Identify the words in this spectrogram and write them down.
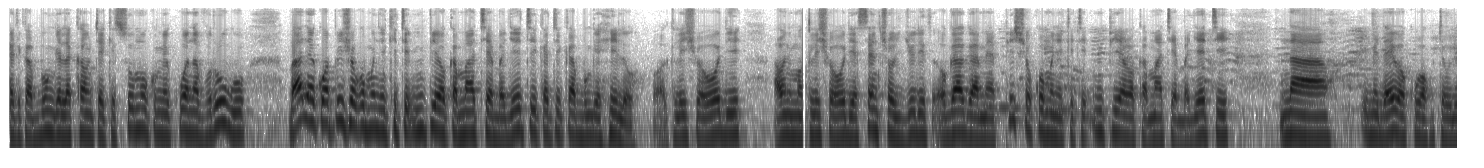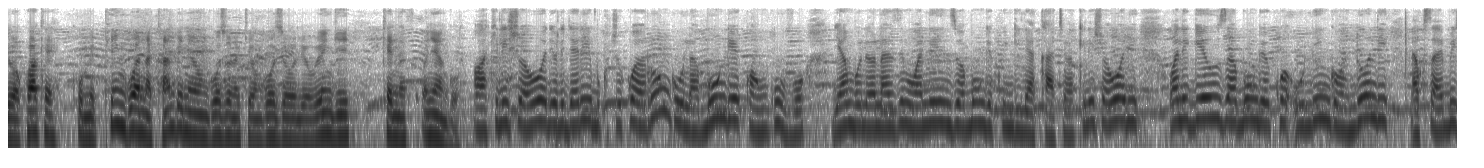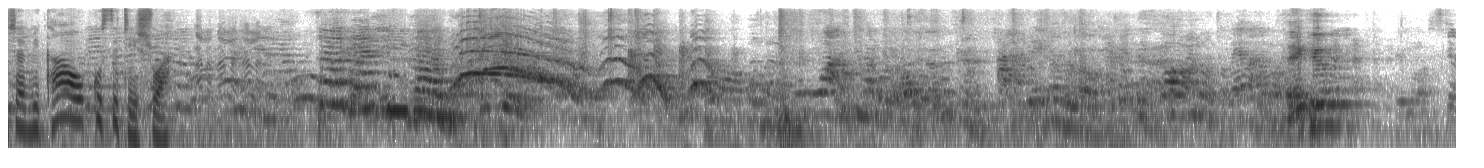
Katika bunge la kaunti ya Kisumu kumekuwa na vurugu baada ya kuapishwa kwa mwenyekiti mpya wa kamati ya bajeti katika bunge hilo. Wawakilishi wa wodi au ni mwakilishi wa wodi ya Central Judith Ogaga ameapishwa kuwa mwenyekiti mpya wa kamati ya bajeti na imedaiwa kuwa kuteuliwa kwake kumepingwa na kambi inayoongozwa na kiongozi wa walio wengi Kenneth Onyango. Wawakilishi wa wodi walijaribu kuchukua rungu la bunge kwa nguvu, jambo lilolazimu walinzi wa bunge kuingilia kati. Wawakilishi wa wodi waligeuza bunge kuwa ulingo wa ndondi na kusababisha vikao kusitishwa.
